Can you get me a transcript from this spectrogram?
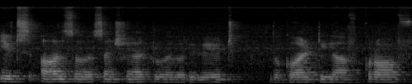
It's also essential to evaluate the quality of crafts,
